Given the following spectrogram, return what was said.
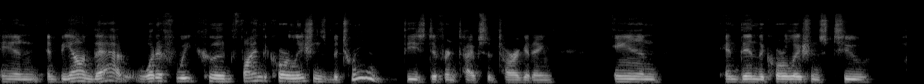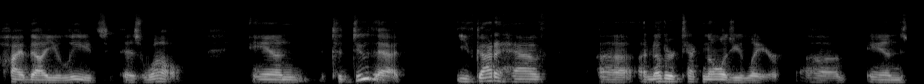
And, and beyond that, what if we could find the correlations between these different types of targeting and, and then the correlations to high value leads as well? And to do that, you've got to have uh, another technology layer. Uh, and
